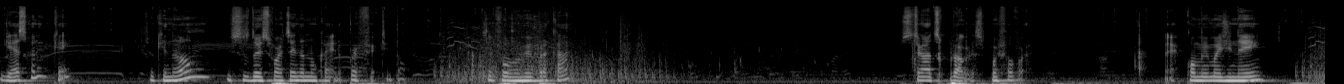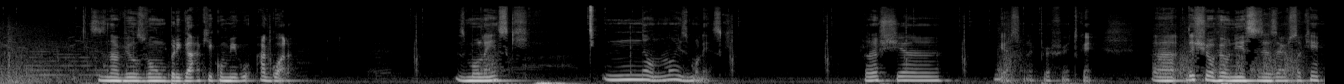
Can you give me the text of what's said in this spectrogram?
Gascony, ok. Isso aqui não. Esses dois fortes ainda não caíram. Perfeito, então. Se for, vou vir pra cá. Stratos Progress, por favor. É, como eu imaginei, esses navios vão brigar aqui comigo agora. Smolensk. Não, não Smolensk. Russia. Gascony, perfeito, ok. Uh, deixa eu reunir esses exércitos aqui.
